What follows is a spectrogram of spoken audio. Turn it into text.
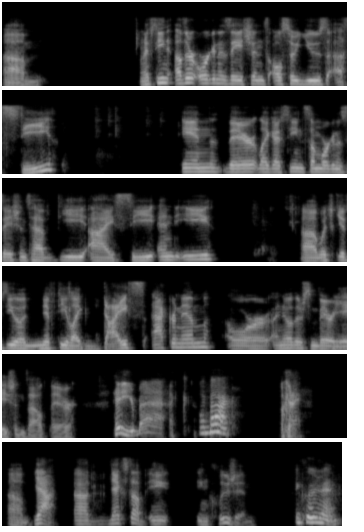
Um, and I've seen other organizations also use a C in there. Like I've seen some organizations have D I C and E uh, which gives you a nifty like dice acronym. Or I know there's some variations out there. Hey, you're back. I'm back. Okay. Um, yeah. Uh, next up, inclusion. Inclusion.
